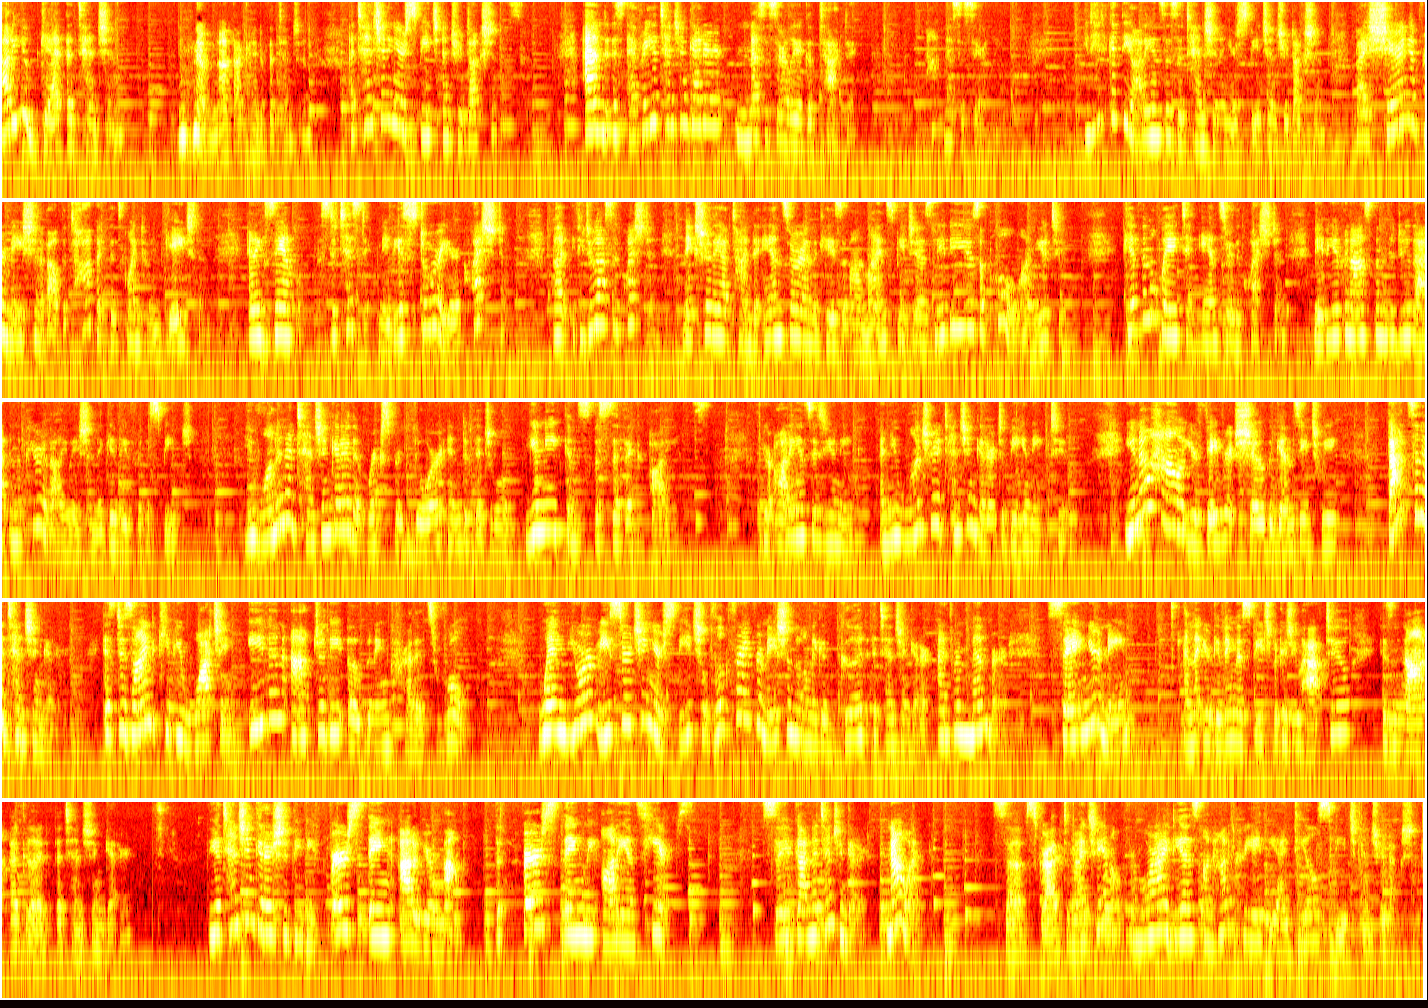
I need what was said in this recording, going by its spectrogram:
How do you get attention? No, not that kind of attention. Attention in your speech introductions. And is every attention getter necessarily a good tactic? Not necessarily. You need to get the audience's attention in your speech introduction by sharing information about the topic that's going to engage them. An example, a statistic, maybe a story or a question. But if you do ask a question, make sure they have time to answer. In the case of online speeches, maybe use a poll on YouTube. Give them a way to answer the question. Maybe you can ask them to do that in the peer evaluation they give you for the speech. You want an attention getter that works for your individual, unique and specific audience. Your audience is unique and you want your attention getter to be unique too. You know how your favorite show begins each week? That's an attention getter. It's designed to keep you watching even after the opening credits roll. When you're researching your speech, look for information that'll make a good attention getter. And remember, saying your name and that you're giving this speech because you have to is not a good attention getter. The attention getter should be the first thing out of your mouth, the first thing the audience hears. So you've got an attention getter. Now what? Subscribe to my channel for more ideas on how to create the ideal speech introduction.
